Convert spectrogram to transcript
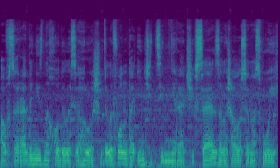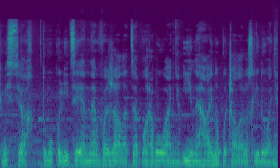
а всередині знаходилися гроші, телефон та інші цінні речі. Все залишалося на своїх місцях, тому поліція не вважала це пограбуванням і негайно почала розслідування.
